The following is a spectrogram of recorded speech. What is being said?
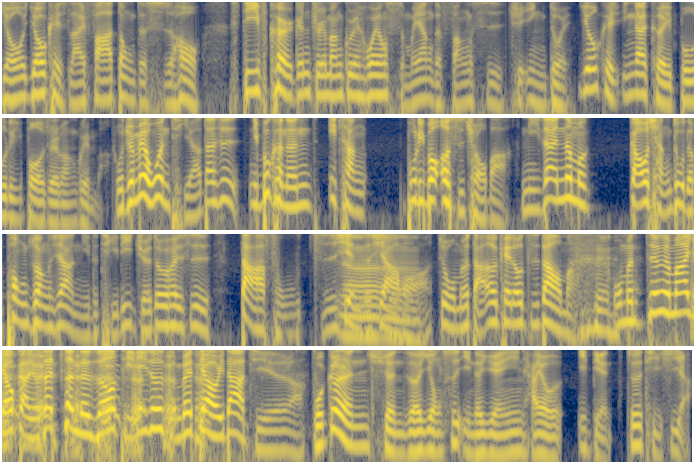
由 Yokis 来发动的时候，Steve Kerr 跟 Draymond Green 会用什么样的方式去应对？Yokich 应该可以 bully ball Draymond Green 吧？我觉得没有问题啊，但是你不可能一场 bully ball 二十球吧？你在那么高强度的碰撞下，你的体力绝对会是大幅直线的下滑。嗯就我们打二 K 都知道嘛，我们这个妈摇杆有在震的时候，体力就是准备掉一大截了啦。我个人选择勇士赢的原因还有一点就是体系啊，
